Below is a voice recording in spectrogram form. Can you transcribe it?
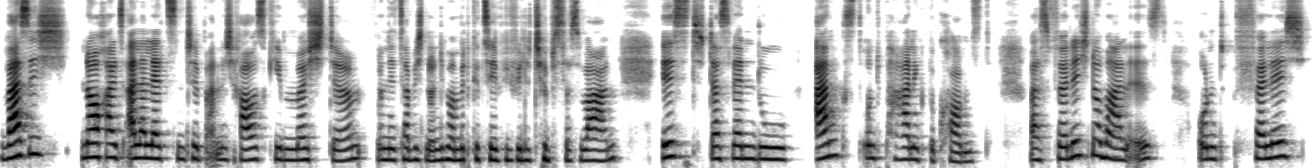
was ich noch als allerletzten Tipp an dich rausgeben möchte, und jetzt habe ich noch nicht mal mitgezählt, wie viele Tipps das waren, ist, dass wenn du Angst und Panik bekommst, was völlig normal ist und völlig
